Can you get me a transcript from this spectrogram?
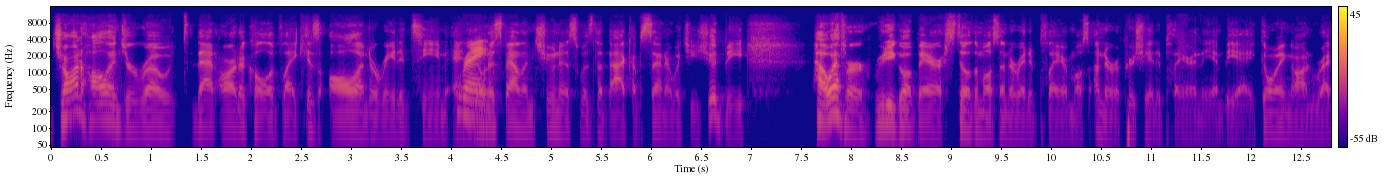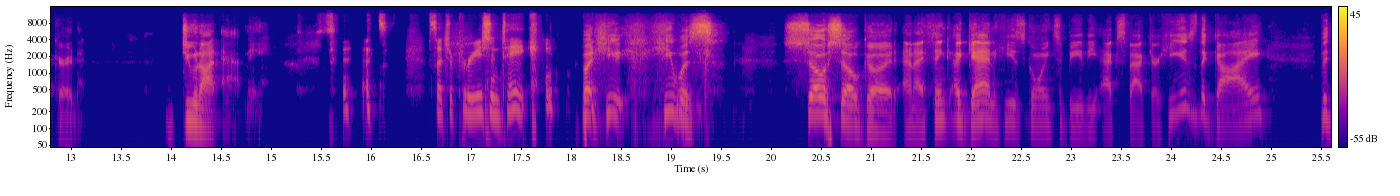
John Hollinger wrote that article of like his all underrated team, and Right. Jonas Valanciunas was the backup center, which he should be. However, Rudy Gobert still the most underrated player, most underappreciated player in the NBA. Going on record, do not at me. Such a Parisian take. But he he was so so good, and I think again he's going to be the X factor. He is the guy that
